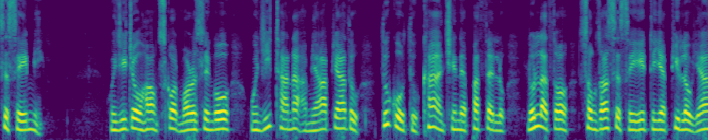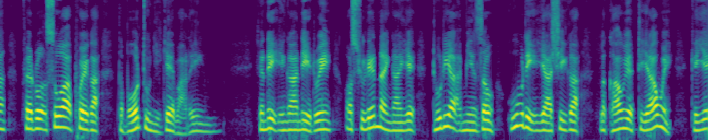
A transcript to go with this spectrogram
စစ်ဆေးမိ။ဝန်ကြီးချုပ်ဟောင်း Scott Morrison ကိုဝန်ကြီးဌာနအများအပြားသို့သူ့ကိုယ်သူခန့်အပ်ခြင်းနဲ့ပတ်သက်လို့လွတ်လပ်သောစုံစမ်းစစ်ဆေးရေးတရက်ပြုလုပ်ရန် Federal အစိုးရအဖွဲ့ကသဘောတူညီခဲ့ပါတယ်။ ယနေ့အင်္ဂါနေ့တွင်ဩစတြေးလျနိုင်ငံရဲ့ဒုတိယအမြင့်ဆုံးဥပဒေအရာရှိက၎င်းရဲ့တရားဝင်ကြရဲ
